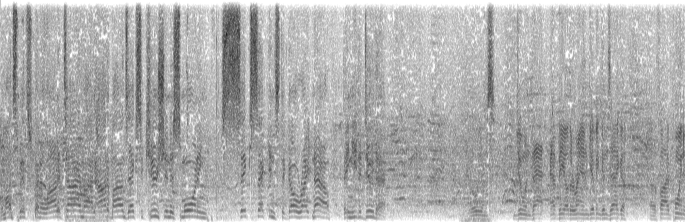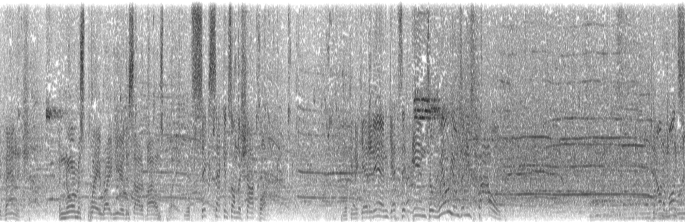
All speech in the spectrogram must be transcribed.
Lamont Smith spent a lot of time on out of bounds execution this morning. Six seconds to go right now. They need to do that. Williams doing that at the other end, giving Gonzaga a five point advantage. Enormous play right here, this out of bounds play. With six seconds on the shot clock. Looking to get it in, gets it into Williams, and he's fouled. Down amongst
